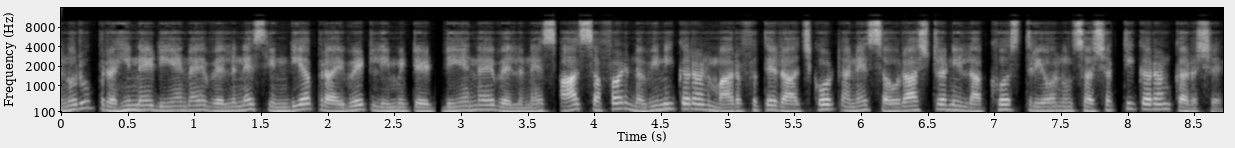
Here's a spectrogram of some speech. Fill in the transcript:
અનુરૂપ રહીને DNA wellness India private limited DNA wellness આ સફળ નવીનીકરણ મારફતે રાજકોટ અને સૌરાષ્ટ્રની લાખો સ્ત્રીઓનું સશક્તિકરણ કરશે.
